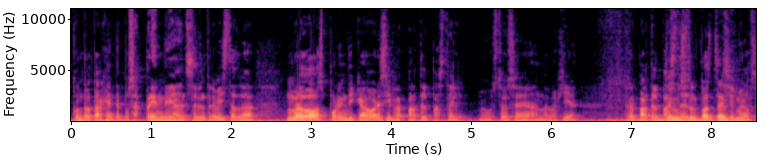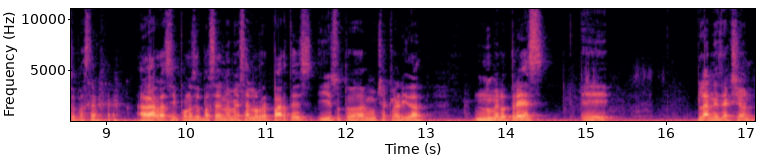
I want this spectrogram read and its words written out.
contratar gente, pues aprende a hacer entrevistas, ¿verdad? Número dos, pon indicadores y reparte el pastel. Me gustó esa analogía. Reparte el ¿Te pastel. gustó el pastel? Sí, me gustó el pastel. Agarras y pones el pastel en la mesa, lo repartes y eso te va a dar mucha claridad. Número tres, eh, planes de acción.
